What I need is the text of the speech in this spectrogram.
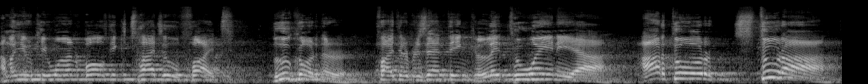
Amateur K1 Baltic title fight. Blue corner, fighter representing Lithuania, Artur Stura.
